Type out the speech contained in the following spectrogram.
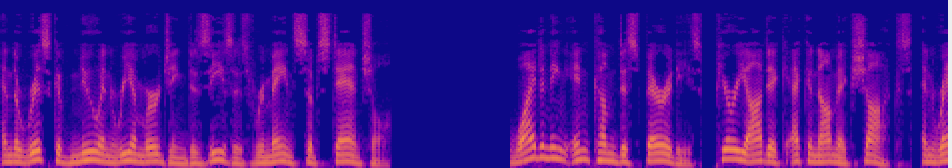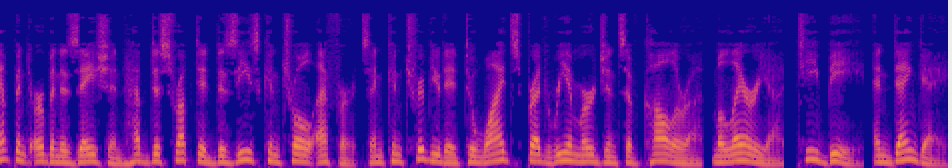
and the risk of new and re-emerging diseases remains substantial. Widening income disparities, periodic economic shocks, and rampant urbanization have disrupted disease control efforts and contributed to widespread reemergence of cholera, malaria, TB, and dengue,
